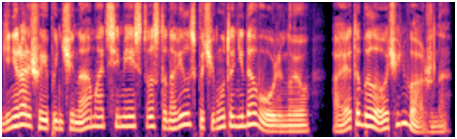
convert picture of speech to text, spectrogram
Генеральша Япончина, мать семейства, становилась почему-то недовольную, а это было очень важно.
